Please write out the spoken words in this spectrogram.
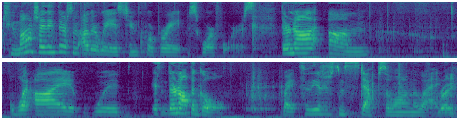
too much, I think there's some other ways to incorporate score fours. They're not um, what I would. It's, they're not the goal, right? So these are some steps along the way. right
